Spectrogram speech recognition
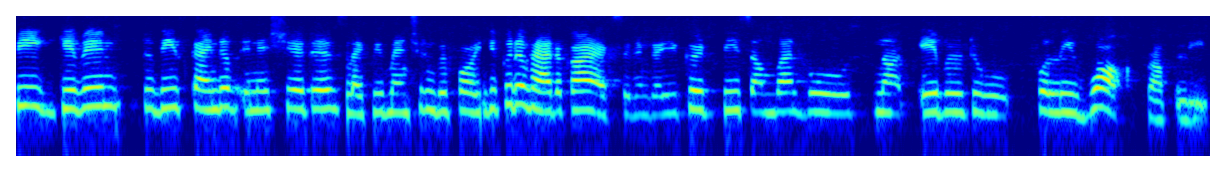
be given to these kind of initiatives like we mentioned before you could have had a car accident or you could be someone who's not able to fully walk properly.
